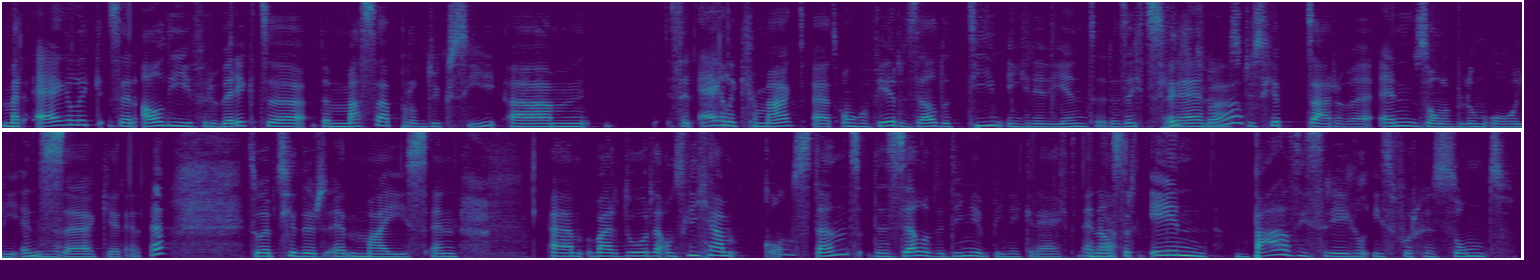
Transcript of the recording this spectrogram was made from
Maar eigenlijk zijn al die verwerkte, de massaproducten productie um, zijn eigenlijk gemaakt uit ongeveer dezelfde tien ingrediënten. Dat is echt schrijnend. dus je hebt tarwe en zonnebloemolie en ja. suiker. En, hè? Zo heb je er eh, maïs. En, um, waardoor dat ons lichaam constant dezelfde dingen binnenkrijgt. En als er één basisregel is voor gezond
